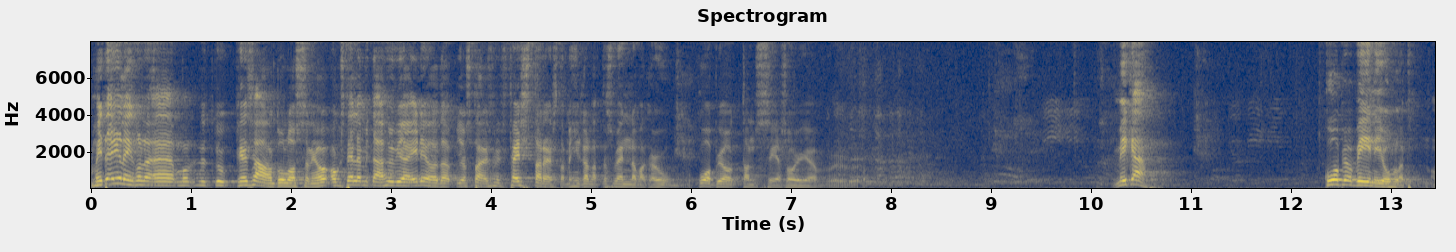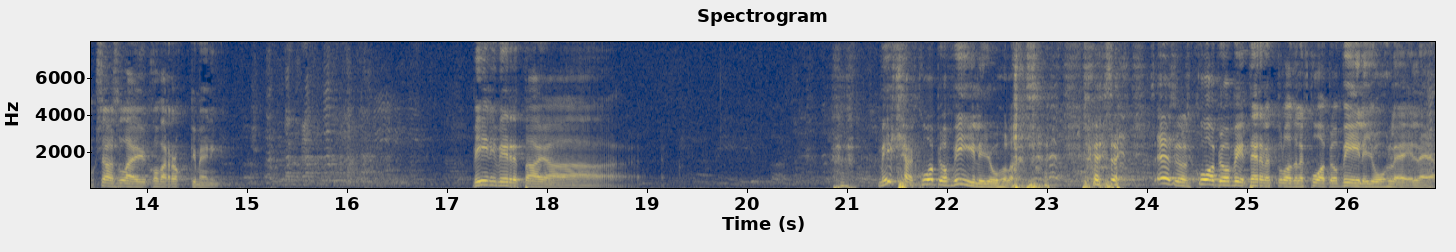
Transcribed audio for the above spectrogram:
Mitä Ilin, kun, äh, nyt kun kesä on tulossa, niin on, onko teillä mitään hyviä ideoita jostain esimerkiksi festareista, mihin kannattaisi mennä, vaikka joku Kuopio tanssia ja soija? Mikä? Kuopion viinijuhlat. Onko siellä sellainen kova rockimeininki? Viinivirtaa ja... Mikä? Kuopion viilijuhlat? se, se, se on Kuopion viili. Tervetuloa tälle Kuopion viilijuhleille.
